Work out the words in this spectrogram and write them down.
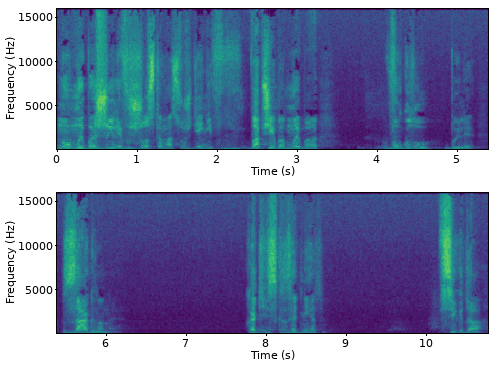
Ну, мы бы жили в жестком осуждении, вообще бы мы бы в углу были загнаны. Хотите сказать нет? Всегда.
